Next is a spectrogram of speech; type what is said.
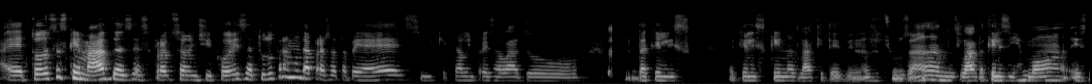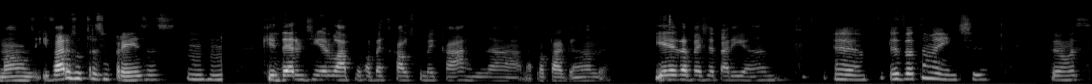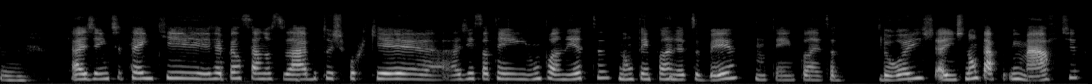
é, todas essas queimadas, essa produção de coisa, é tudo para mandar para a JBS, que é aquela empresa lá do daqueles daqueles queimas lá que teve nos últimos anos, lá daqueles irmãos, irmãos e várias outras empresas uhum. que deram dinheiro lá para o Roberto Carlos comer carne na, na propaganda. E ele era vegetariano. É, exatamente. Então, assim, a gente tem que repensar nossos hábitos, porque a gente só tem um planeta, não tem planeta B, não tem planeta 2, a gente não está em Marte,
